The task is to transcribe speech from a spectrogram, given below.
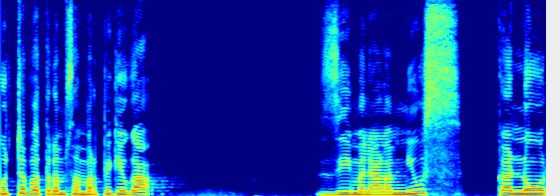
കുറ്റപത്രം സമർപ്പിക്കുക. C Malayalam news Kannur.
